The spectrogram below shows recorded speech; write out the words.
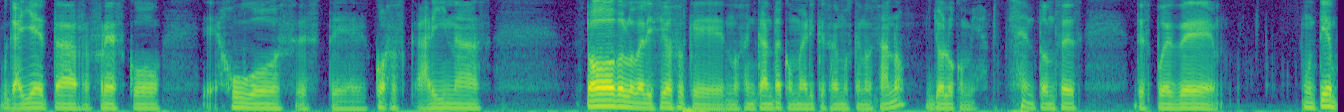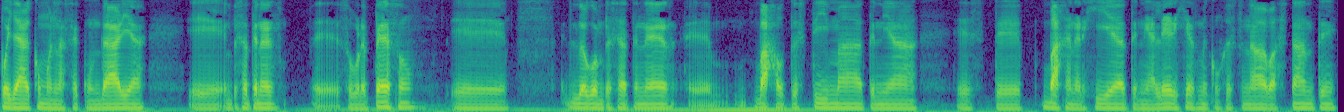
galletas, refresco, eh, jugos, este, cosas, harinas, todo lo delicioso que nos encanta comer y que sabemos que no es sano, yo lo comía. Entonces, después de un tiempo ya como en la secundaria, eh, empecé a tener eh, sobrepeso, luego empecé a tener baja autoestima, tenía este, baja energía, tenía alergias, me congestionaba bastante.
